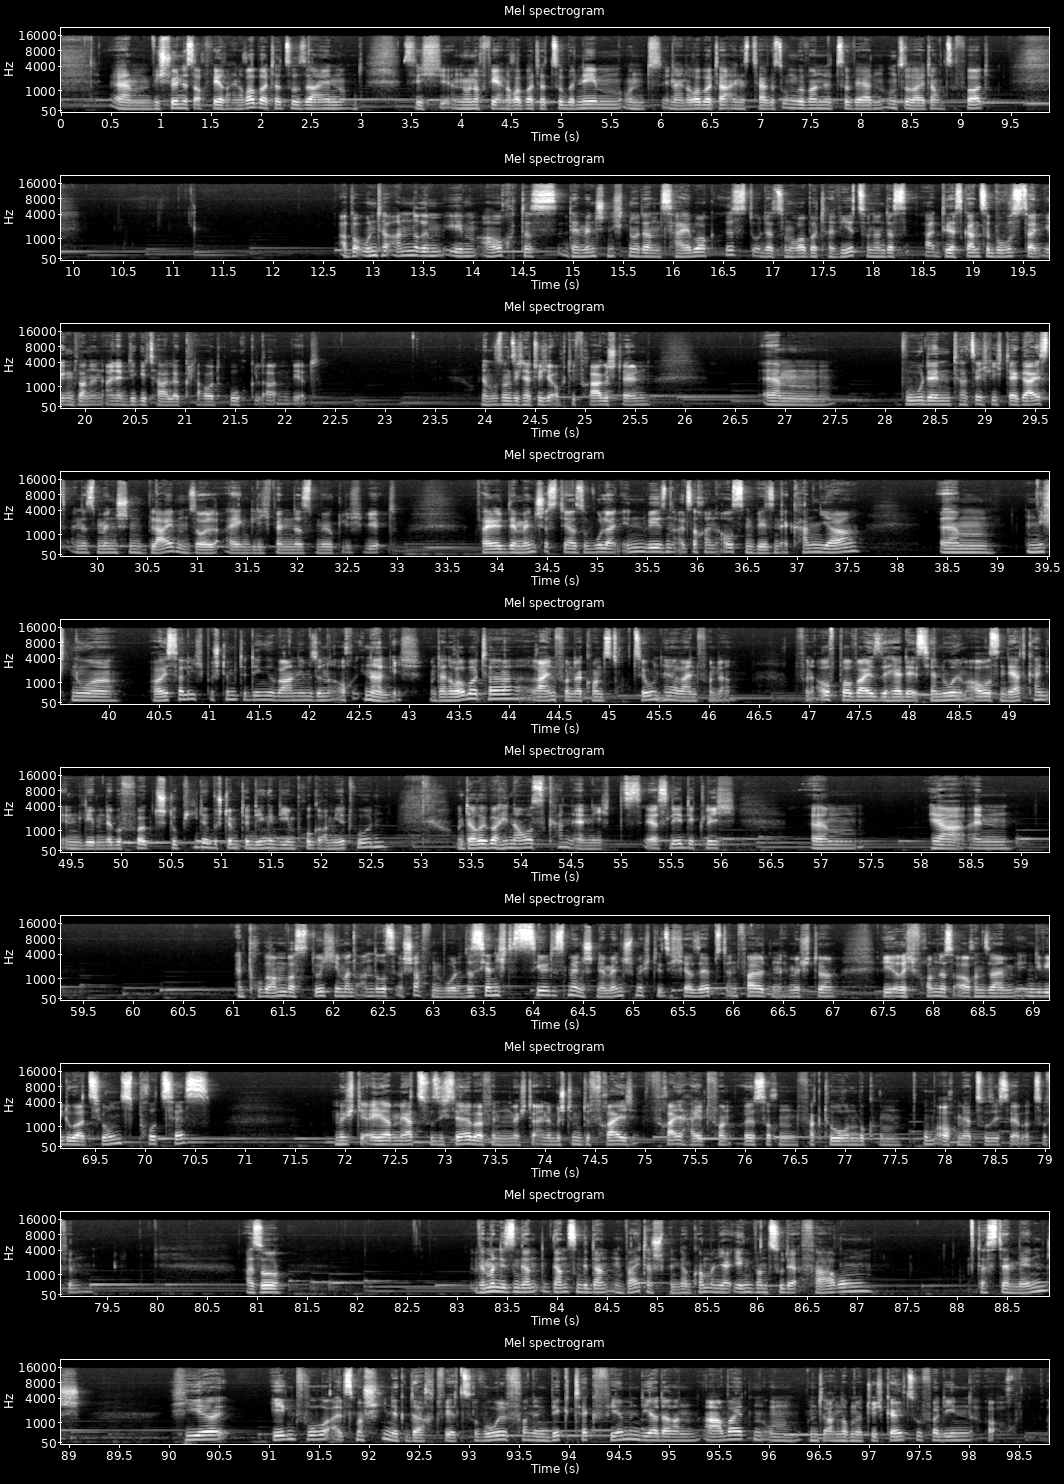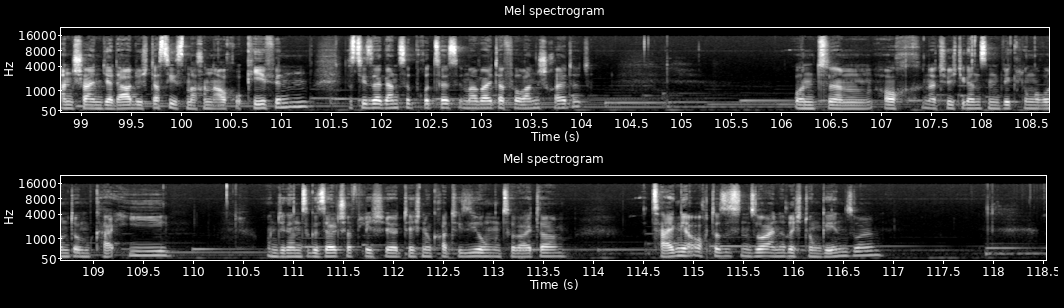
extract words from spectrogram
ähm, wie schön es auch wäre, ein Roboter zu sein und sich nur noch wie ein Roboter zu benehmen und in einen Roboter eines Tages umgewandelt zu werden und so weiter und so fort. Aber unter anderem eben auch, dass der Mensch nicht nur dann Cyborg ist oder zum Roboter wird, sondern dass das ganze Bewusstsein irgendwann in eine digitale Cloud hochgeladen wird. Und da muss man sich natürlich auch die Frage stellen, ähm, wo denn tatsächlich der Geist eines Menschen bleiben soll eigentlich, wenn das möglich wird. Weil der Mensch ist ja sowohl ein Innenwesen als auch ein Außenwesen. Er kann ja ähm, nicht nur äußerlich bestimmte Dinge wahrnehmen, sondern auch innerlich. Und ein Roboter, rein von der Konstruktion her, rein von der, von der Aufbauweise her, der ist ja nur im Außen, der hat kein Innenleben, der befolgt stupide bestimmte Dinge, die ihm programmiert wurden. Und darüber hinaus kann er nichts. Er ist lediglich ähm, ja, ein ein Programm, was durch jemand anderes erschaffen wurde. Das ist ja nicht das Ziel des Menschen. Der Mensch möchte sich ja selbst entfalten. Er möchte, wie Erich Fromm das auch in seinem Individuationsprozess, möchte er ja mehr zu sich selber finden, möchte eine bestimmte Frei Freiheit von äußeren Faktoren bekommen, um auch mehr zu sich selber zu finden. Also, wenn man diesen ganzen Gedanken weiterspinnt, dann kommt man ja irgendwann zu der Erfahrung, dass der Mensch hier irgendwo als Maschine gedacht wird, sowohl von den Big Tech-Firmen, die ja daran arbeiten, um unter anderem natürlich Geld zu verdienen, aber auch anscheinend ja dadurch, dass sie es machen, auch okay finden, dass dieser ganze Prozess immer weiter voranschreitet. Und ähm, auch natürlich die ganzen Entwicklungen rund um KI und die ganze gesellschaftliche Technokratisierung und so weiter zeigen ja auch, dass es in so eine Richtung gehen soll.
